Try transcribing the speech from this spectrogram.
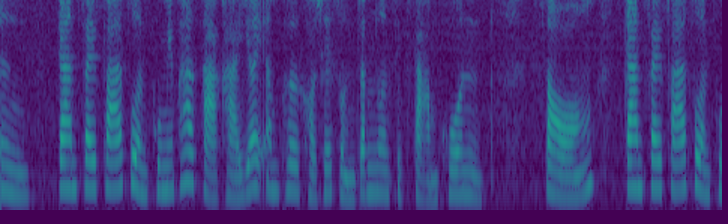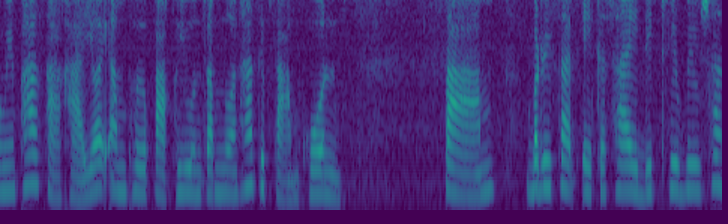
1. การไฟฟ้าส่วนภูมิภาคสาขาย่อยอำเภอเขาชัยสนจำนวน 13 คน 2. การไฟฟ้าส่วนภูมิภาคสาขาย่อยอำเภอปากพยูนจำนวน 53 คน 3. บริษัทเอกชัย Distribution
